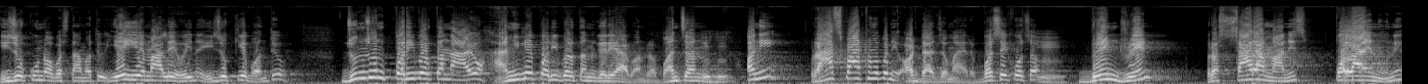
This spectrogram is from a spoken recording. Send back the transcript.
हिजो कुन अवस्थामा थियो यही एमाले होइन। हिजो के भन्थ्यो? जुन जुन परिवर्तन आयो हामीले परिवर्तन गरे भनेर भन्छन्। अनि राजपाटमा पनि अड्डा जमाएर बसेको छ। ब्रेन ड्रेन र सारा मानिस पलायन हुने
